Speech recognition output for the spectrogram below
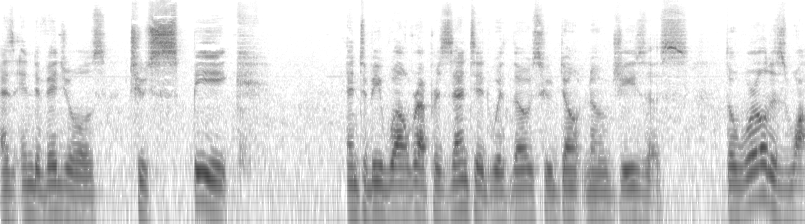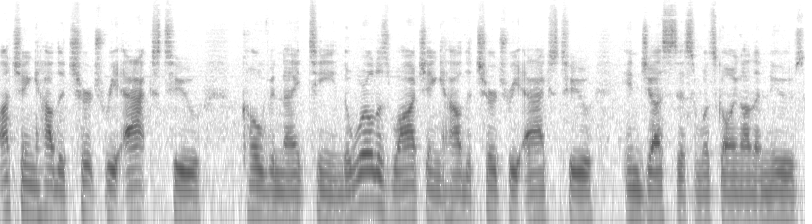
as individuals to speak and to be well represented with those who don't know Jesus? The world is watching how the church reacts to COVID 19. The world is watching how the church reacts to injustice and what's going on in the news.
